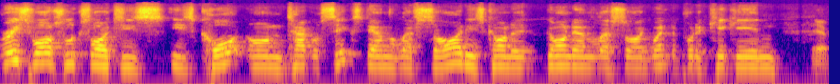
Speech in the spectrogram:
Reece Walsh looks like he's he's caught on tackle six down the left side. He's kind of gone down the left side, went to put a kick in. Yep.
